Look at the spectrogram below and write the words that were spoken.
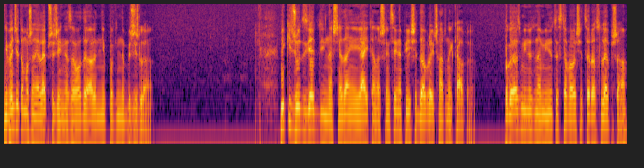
Nie będzie to może najlepszy dzień na zawody, ale nie powinno być źle. Miki Rzut zjedli na śniadanie jajka na szynce i napili się dobrej czarnej kawy. Pogoda z minuty na minutę stawała się coraz lepsza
